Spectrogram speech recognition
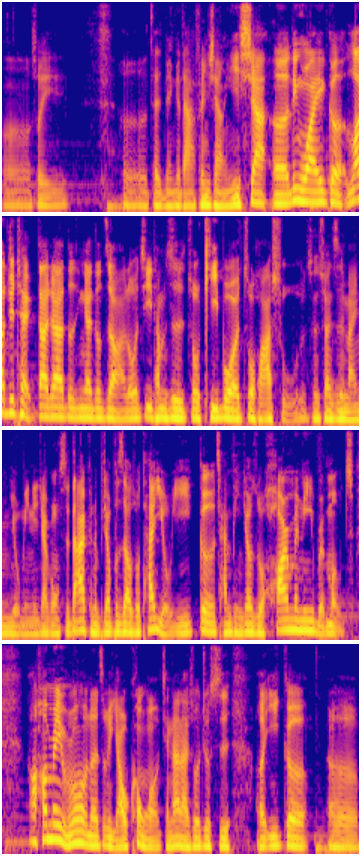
呃，所以。呃，在这边跟大家分享一下。呃，另外一个 Logitech，大家都应该都知道啊，罗技他们是做 keyboard、做滑鼠，这算是蛮有名的一家公司。大家可能比较不知道，说它有一个产品叫做 Harmony Remote。然后 Harmony Remote 呢，这个遥控哦，简单来说就是呃一个呃，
